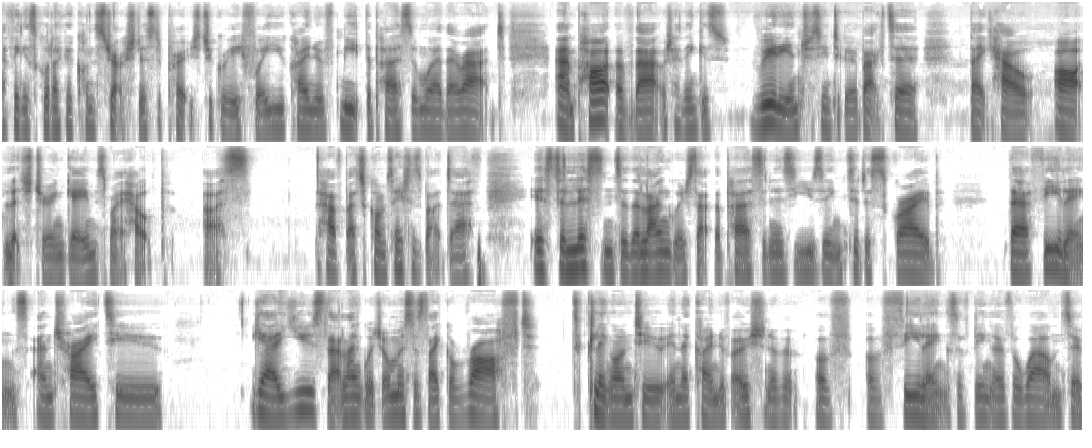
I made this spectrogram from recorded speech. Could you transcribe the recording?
I think it's called like a constructionist approach to grief, where you kind of meet the person where they're at. And part of that, which I think is really interesting to go back to, like how art, literature, and games might help us have better conversations about death, is to listen to the language that the person is using to describe their feelings and try to, yeah, use that language almost as like a raft to cling on to in a kind of ocean of, of of feelings of being overwhelmed. So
